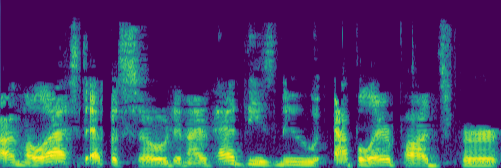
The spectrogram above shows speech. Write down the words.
on the last episode, and I've had these new Apple AirPods for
